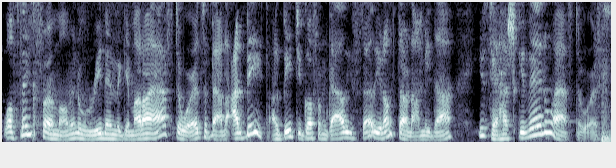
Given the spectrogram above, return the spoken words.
well, think for a moment, we'll read in the Gemara afterwards about Arbit. Arbit, you go from Gal Yisrael, you don't start Amidah, you say Hashkivenu afterwards.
